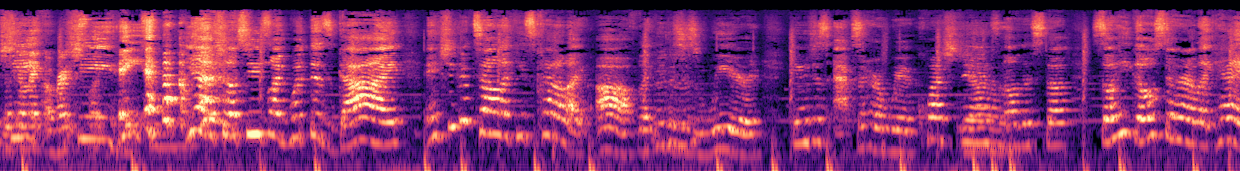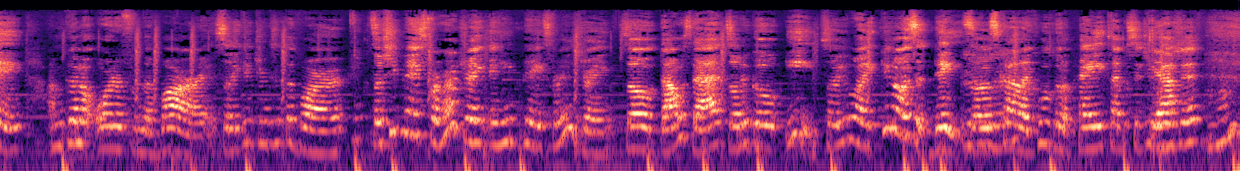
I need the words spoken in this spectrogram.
she, like a right she, hey. yeah. So she's like with this guy, and she could tell like he's kind of like off. Like mm-hmm. weird. He was just asking her weird questions Yeah. and all this stuff. So he goes to her like, "Hey, I'm gonna order from the bar." So they get drinks at the bar. So she pays for her drink, and he pays for his drink. So that was that. So they go eat. So you're like, you know, it's a date. So it's Mhm. kind of like who's gonna pay type of situation. Yeah. Mhm.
